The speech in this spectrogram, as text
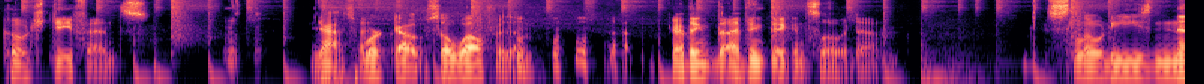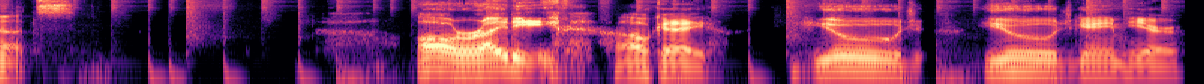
coach defense. Yeah, it's worked out so well for them. I think I think they can slow it down. Slow these nuts. All righty. Okay. Huge, huge game here.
